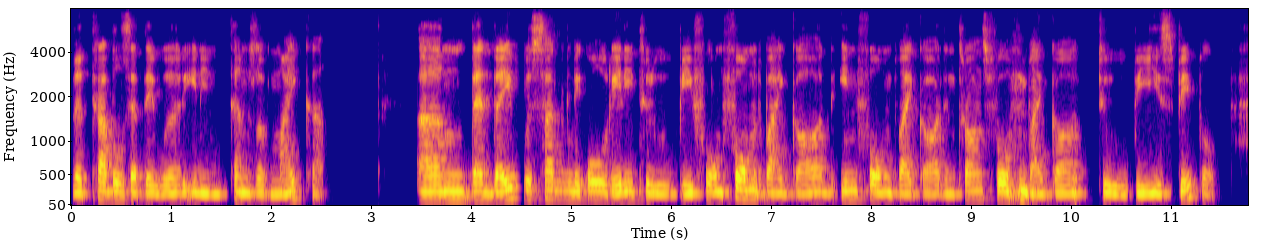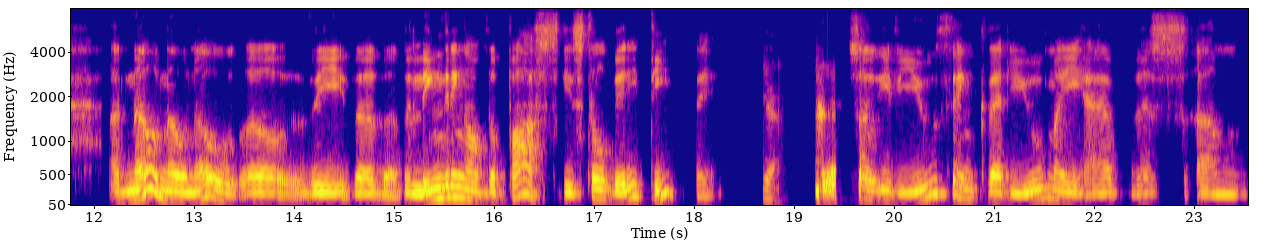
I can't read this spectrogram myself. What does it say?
the troubles that they were in in terms of Micah, um, that they were suddenly all ready to be formed, formed by God, informed by God, and transformed by God to be His people. Uh, no, no, no. Uh, the, the, the the lingering of the past is still very deep there. Yeah. So if you think that you may have this um,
